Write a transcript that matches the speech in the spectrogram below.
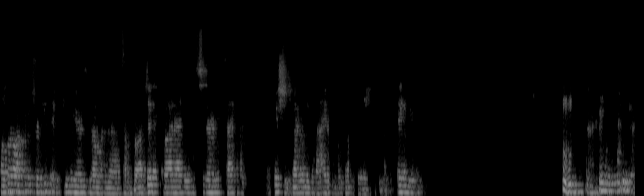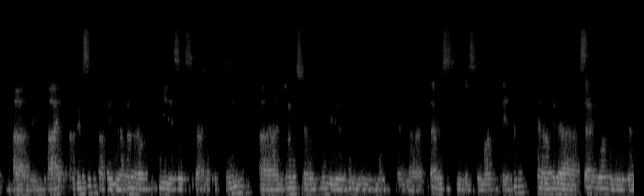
Although I contributed a few years ago on uh, some project, but I consider like a fish is generally the higher Thank you. Uh, hi, I'm Vincent. Been a member of the since 2015. Uh, 17 and uh, that was just. And a second one with a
